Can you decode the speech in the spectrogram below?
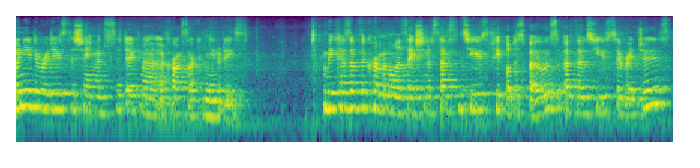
We need to reduce the shame and stigma across our communities. Because of the criminalization of substance use, people dispose of those used syringes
